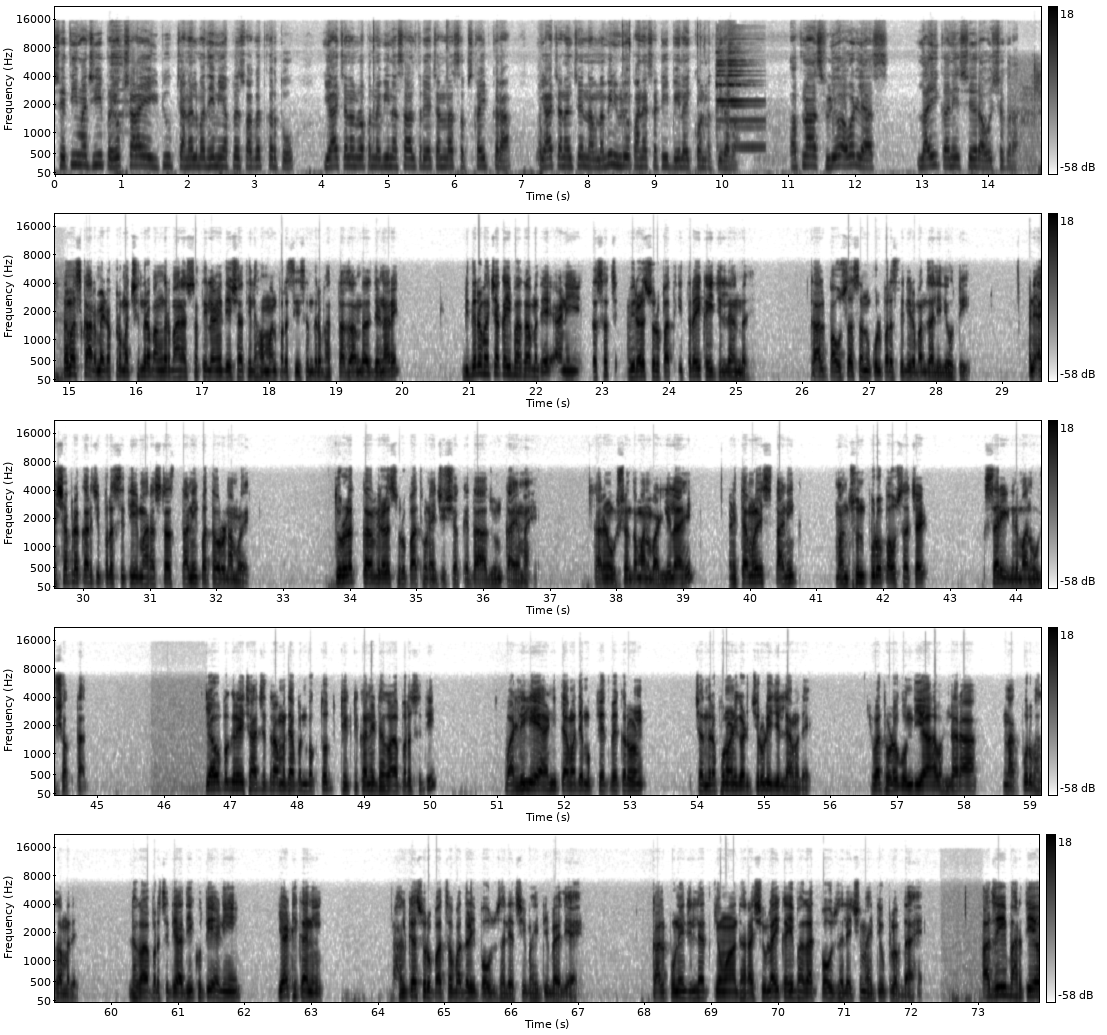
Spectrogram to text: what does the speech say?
शेती माझी प्रयोगशाळा या यूट्यूब चॅनलमध्ये मी आपलं स्वागत करतो. या चॅनलवर आपण नवीन असाल तर या चॅनलला सबस्क्राईब करा. या चॅनलचे नवनवीन व्हिडिओ पाहण्यासाठी बेल आयकॉन नक्की दाबा. आपणास व्हिडिओ आवडल्यास लाईक आणि शेअर अवश्य करा. नमस्कार मी डॉक्टर मच्छिंद्र बांगर महाराष्ट्रातील आणि देशातील हवामान परिस्थिती संदर्भात ताजा अंदाज देणारे विदर्भाच्या काही भागामध्ये आणि तसंच विरळ स्वरूपात इतरही काही जिल्ह्यांमध्ये काल पावसास अनुकूल परिस्थिती निर्माण झालेली होती. आणि अशा प्रकारची परिस्थिती महाराष्ट्रात स्थानिक वातावरणामुळे तुरळक काम विरळ स्वरूपात होण्याची शक्यता अजून कायम आहे. कारण उष्णतामान वाढलेलं आहे आणि त्यामुळे स्थानिक मान्सूनपूर्व पावसाच्या सरी निर्माण होऊ शकतात. या उपग्रह छायाचित्रामध्ये आपण बघतो ठिकठिकाणी ढगाळ परिस्थिती वाढलेली आहे आणि त्यामध्ये मुख्यत्वे करून चंद्रपूर आणि गडचिरोली जिल्ह्यामध्ये किंवा थोडं गोंदिया भंडारा नागपूर भागामध्ये. ढगाळ परिस्थिती अधिक होती आणि या ठिकाणी हलक्या स्वरूपाचं वादळी पाऊस झाल्याची माहिती मिळाली आहे. काल पुणे जिल्ह्यात किंवा धाराशिवलाही काही भागात पाऊस झाल्याची माहिती उपलब्ध आहे. आजही भारतीय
